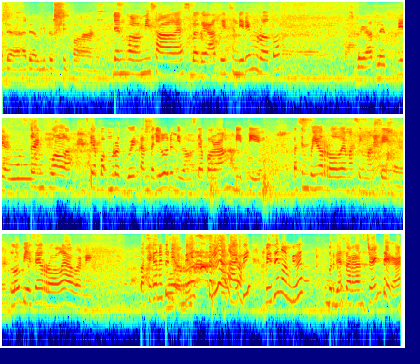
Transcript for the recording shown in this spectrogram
ada ada leadership lah Dan kalau misalnya sebagai atlet sendiri menurut lo, sebagai atlet. ya strength lo lah. Setiap menurut gue kan tadi lo udah bilang setiap orang di tim pasti punya role masing-masing. Oke. Lo biasanya role apa nih? Pasti kan itu Gua diambil, iya nggak sih? Biasanya ngambilnya berdasarkan strength ya kan?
